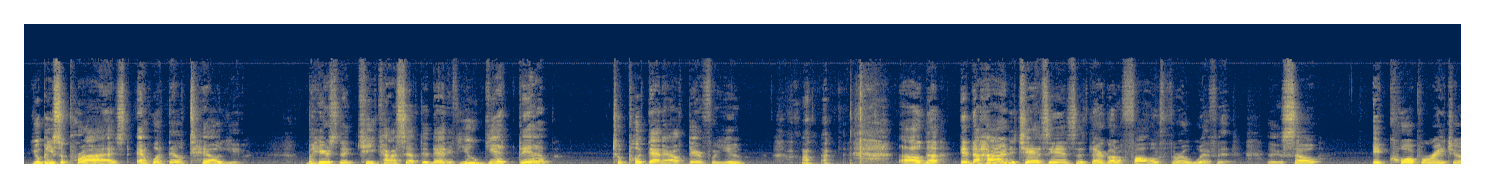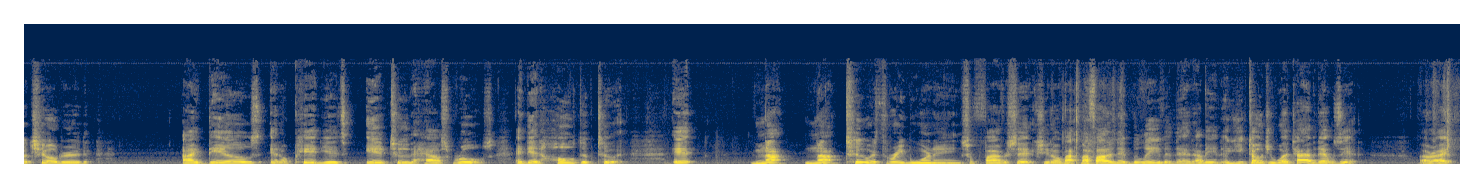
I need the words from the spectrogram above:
You'll be surprised at what they'll tell you. But here's the key concept in that if you get them to put that out there for you, oh, the, and the higher the chance is that they're going to follow through with it. So incorporate your children ideals and opinions into the house rules and then hold them to it. It not not two or three warnings or five or six. You know, my, my father didn't believe in that. I mean, he told you one time and that was it. All right.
